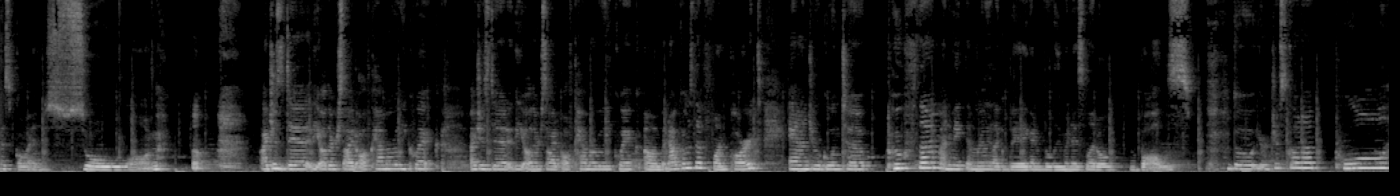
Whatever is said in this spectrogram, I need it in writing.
Has gotten so long. I just did the other side off camera really quick. I just did the other side off camera really quick. Um, but now comes the fun part and you're going to poof them and make them really like big and voluminous little balls. So you're just gonna pull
